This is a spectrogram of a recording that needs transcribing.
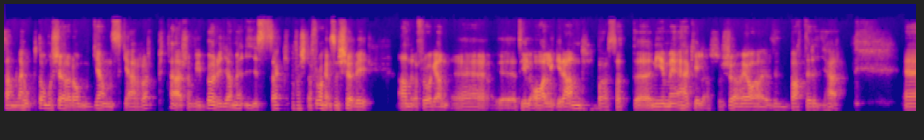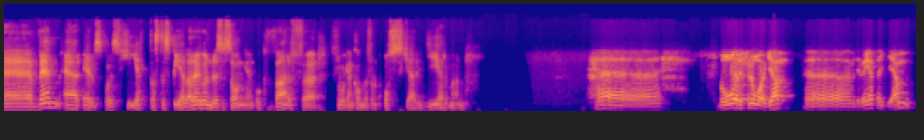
samla ihop dem och köra dem ganska rappt här. Så om vi börjar med Isak på första frågan så kör vi andra frågan eh, eh till Algrand. Bara så att eh, ni är med här killar så kör jag batteri här. Eh, vem är Elfsborgs hetaste spelare under säsongen och varför? Frågan kommer från Oskar German. Eh, svår fråga. Eh, det var ganska jämnt.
